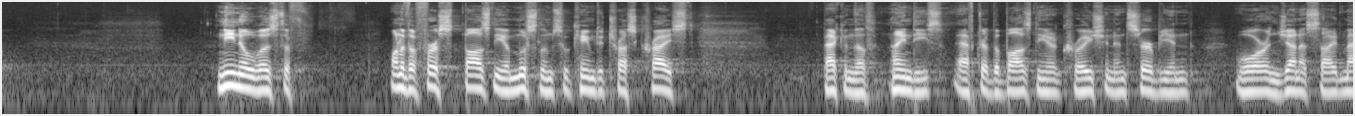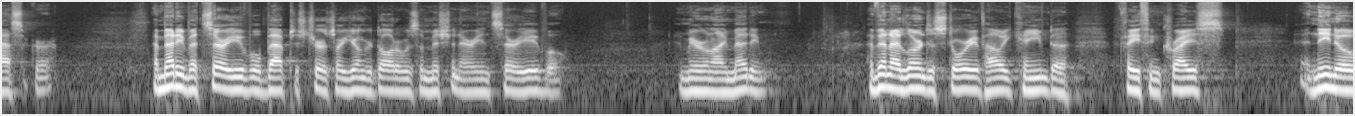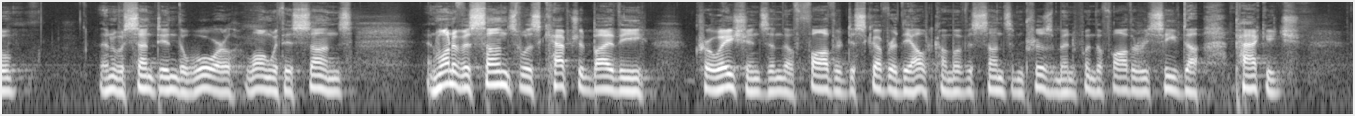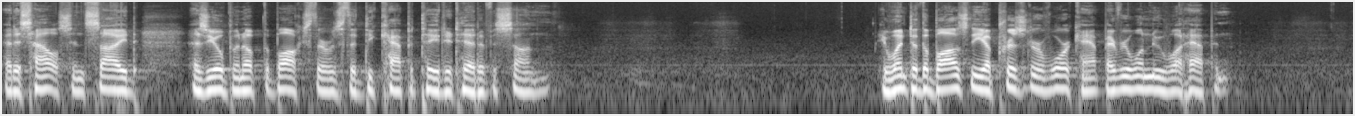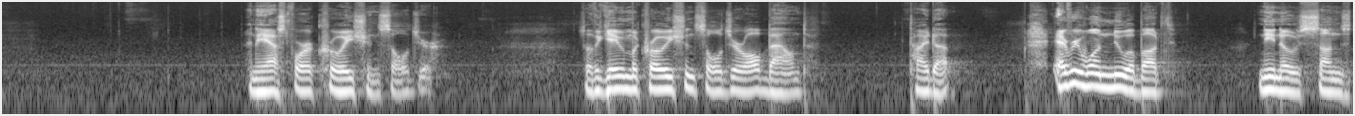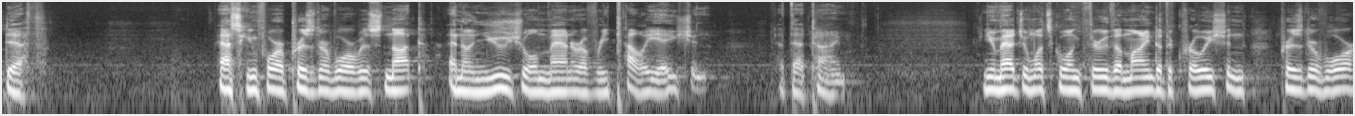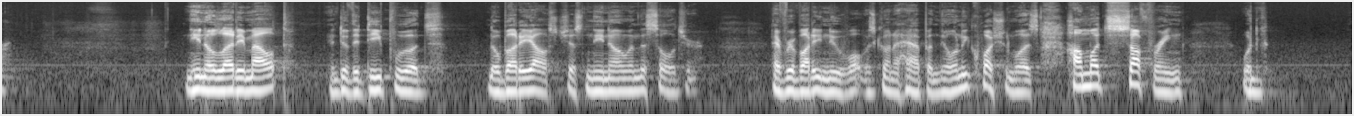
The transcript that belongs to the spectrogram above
Nino was the, one of the first Bosnia Muslims who came to trust Christ back in the 90s after the Bosnian, Croatian, and Serbian war and genocide massacre. I met him at Sarajevo Baptist Church. Our younger daughter was a missionary in Sarajevo. And Mira and I met him. And then I learned his story of how he came to faith in Christ. And Nino then was sent in the war along with his sons. And one of his sons was captured by the Croatians, and the father discovered the outcome of his son's imprisonment when the father received a package at his house. Inside, as he opened up the box, there was the decapitated head of his son. He went to the Bosnia prisoner of war camp. Everyone knew what happened. and he asked for a Croatian soldier. So they gave him a Croatian soldier, all bound, tied up. Everyone knew about Nino's son's death. Asking for a prisoner of war was not an unusual manner of retaliation at that time. Can you imagine what's going through the mind of the Croatian prisoner of war? Nino led him out into the deep woods. Nobody else, just Nino and the soldier. Everybody knew what was going to happen. The only question was how much suffering would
